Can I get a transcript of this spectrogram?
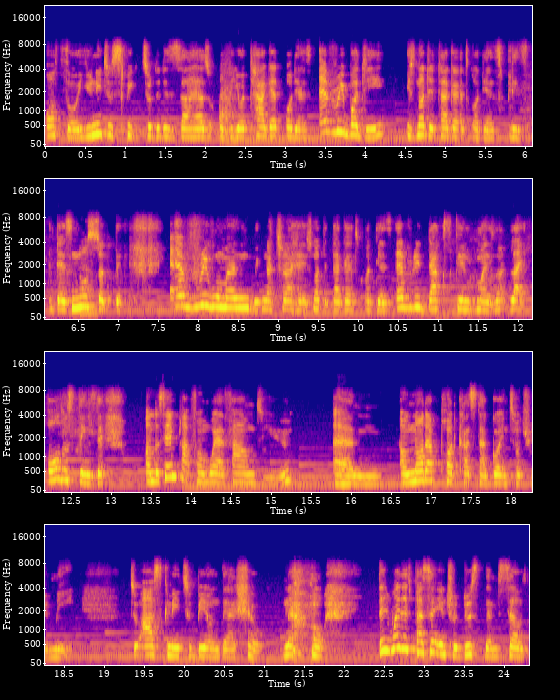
author. You need to speak to the desires of your target audience. Everybody is not a target audience, please. There's no such thing. Every woman with natural hair is not a target audience. Every dark skinned woman is not like all those things. On the same platform where I found you, um, another podcaster got in touch with me to ask me to be on their show. Now, the way this person introduced themselves,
